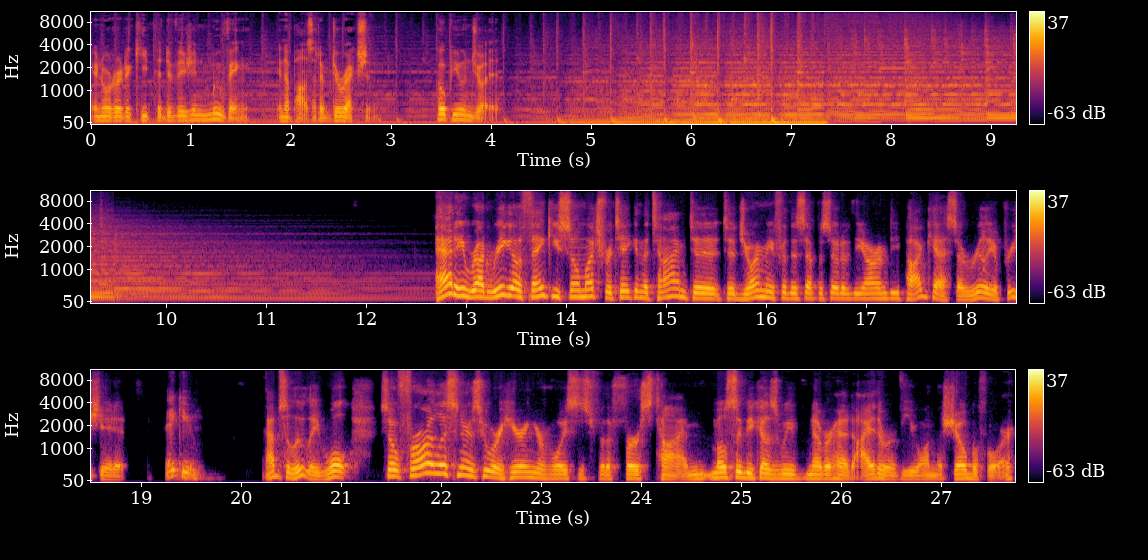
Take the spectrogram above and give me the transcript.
in order to keep the division moving in a positive direction. Hope you enjoy it. Patty Rodrigo, thank you so much for taking the time to, to join me for this episode of the RMD podcast. I really appreciate it. Thank you. Absolutely. Well, so for our listeners who are hearing your voices for the first time, mostly because we've never had either of you on the show before,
